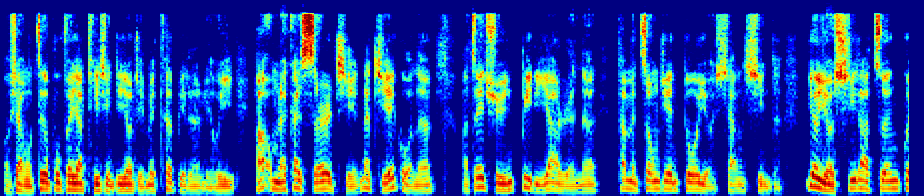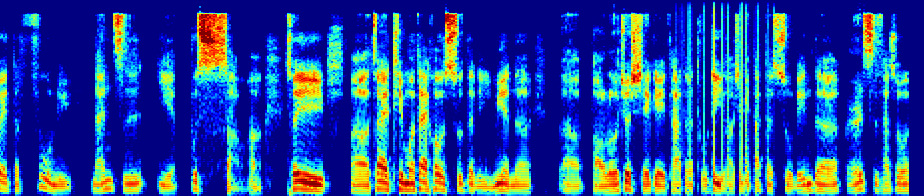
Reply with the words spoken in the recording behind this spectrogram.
我想我这个部分要提醒弟兄姐妹特别的留意。好，我们来看十二节，那结果呢？啊，这一群比里亚人呢，他们中间多有相信的，又有希腊尊贵的妇女。男子也不少哈，所以呃，在提摩太后书的里面呢，呃，保罗就写给他的徒弟哈，写给他的属灵的儿子，他说，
